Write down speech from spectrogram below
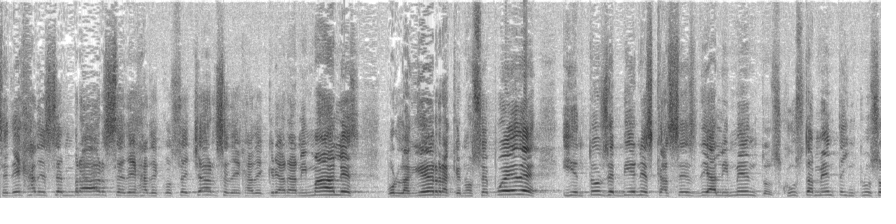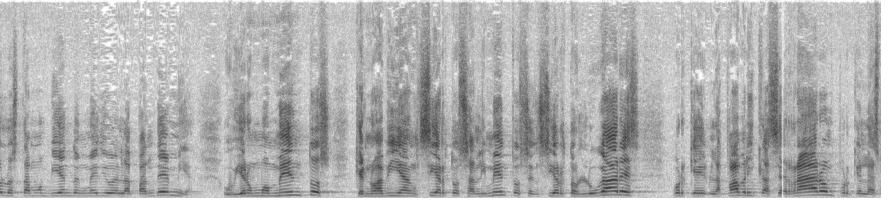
se deja de sembrar, se deja de cosechar, se deja de crear animales por la guerra que no se puede y entonces viene escasez de alimentos. Justamente incluso lo estamos viendo en medio de la pandemia. Hubieron momentos que no habían ciertos alimentos en ciertos lugares porque las fábricas cerraron, porque las,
